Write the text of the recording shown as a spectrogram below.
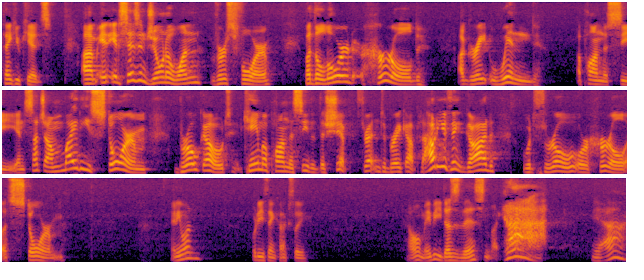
Thank you, kids. Um, it, it says in Jonah 1, verse 4, but the Lord hurled a great wind upon the sea, and such a mighty storm broke out, came upon the sea that the ship threatened to break up. How do you think God would throw or hurl a storm? Anyone? What do you think, Huxley? Oh, maybe he does this and like, ah, yeah,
